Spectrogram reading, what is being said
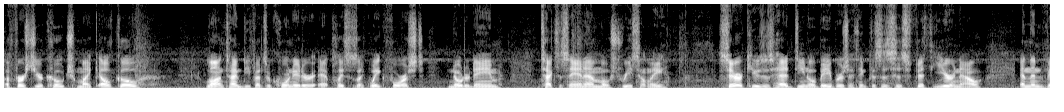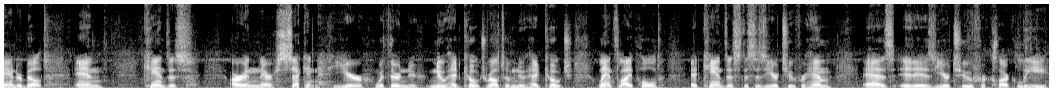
a first year coach, Mike Elko, longtime defensive coordinator at places like Wake Forest, Notre Dame, Texas A&M most recently. Syracuse has had Dino Babers, I think this is his fifth year now. And then Vanderbilt and Kansas are in their second year with their new, new head coach, relative new head coach, Lance Leipold at Kansas. This is year two for him, as it is year two for Clark Lea.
